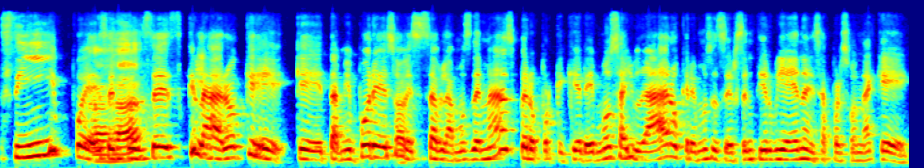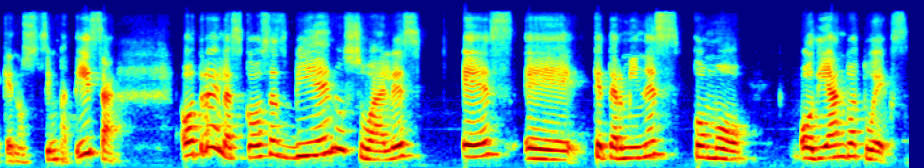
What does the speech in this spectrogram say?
Sí, pues entonces, claro que, que también por eso a veces hablamos de más, pero porque queremos ayudar o queremos hacer sentir bien a esa persona que, que nos simpatiza. Otra de las cosas bien usuales es eh, que termines como odiando a tu ex.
